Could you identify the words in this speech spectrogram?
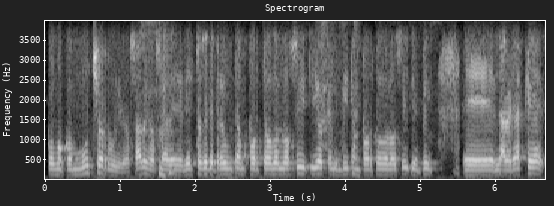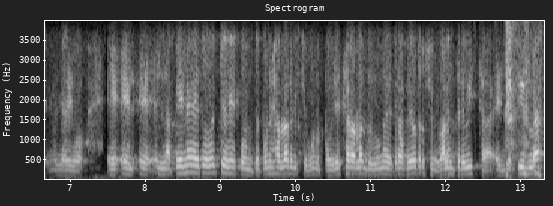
como con mucho ruido, ¿sabes? O sea, de, esto que te preguntan por todos los sitios, que le invitan por todos los sitios, en fin. la verdad es que, ya digo, la pena de todo esto es que cuando te pones a hablar dices, bueno, podría estar hablando de una detrás de otra, se me va la entrevista en decirla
